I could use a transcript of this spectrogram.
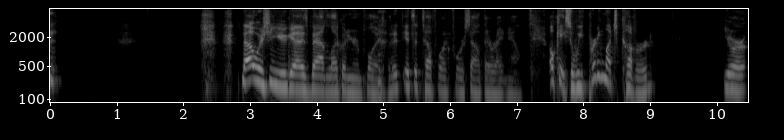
Not wishing you guys bad luck on your employees, but it, it's a tough workforce out there right now. Okay. So we've pretty much covered your,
